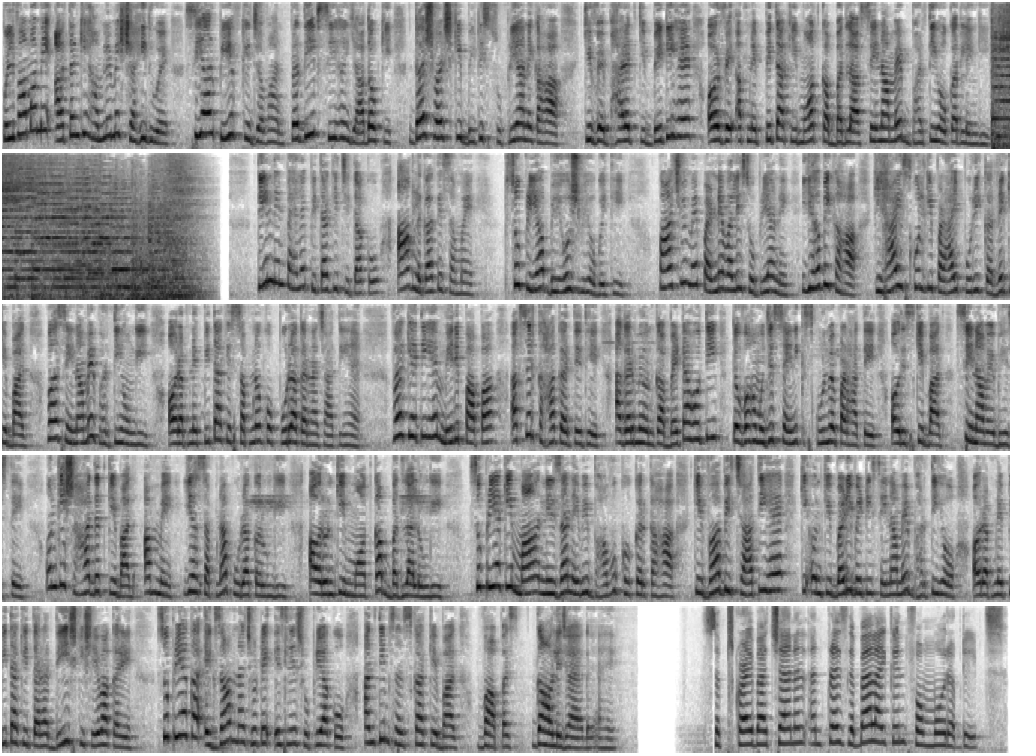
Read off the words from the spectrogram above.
पुलवामा में आतंकी हमले में शहीद हुए सीआरपीएफ के जवान प्रदीप सिंह यादव की 10 वर्ष की बेटी सुप्रिया ने कहा कि वे भारत की बेटी हैं और वे अपने पिता की मौत का बदला सेना में भर्ती होकर लेंगी। तीन दिन पहले पिता की चिता को आग लगाते समय सुप्रिया बेहोश भी हो गई थी। पांचवी में पढ़ने वाली सुप्रिया ने यह भी कहा कि हाई स्कूल की पढ़ाई पूरी करने के बाद वह सेना में भर्ती होंगी और अपने पिता के सपनों को पूरा करना चाहती हैं। वह कहती है, मेरे पापा अक्सर कहा करते थे, अगर मैं उनका बेटा होती तो वह मुझे सैनिक स्कूल में पढ़ाते और इसके बाद सेना में भेजते उनकी शहादत के बाद अब मैं यह सपना पूरा करूँगी और उनकी मौत का बदला लूँगी सुप्रिया की माँ निर्जा ने भी भावुक होकर कहा कि वह भी चाहती है कि उनकी बड़ी बेटी सेना में भर्ती हो और अपने पिता की तरह देश की सेवा करे सुप्रिया का एग्ज़ाम न छूटे इसलिए सुप्रिया को अंतिम संस्कार के बाद वापस गाँव ले जाया गया है subscribe our channel and press the bell icon for more updates.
